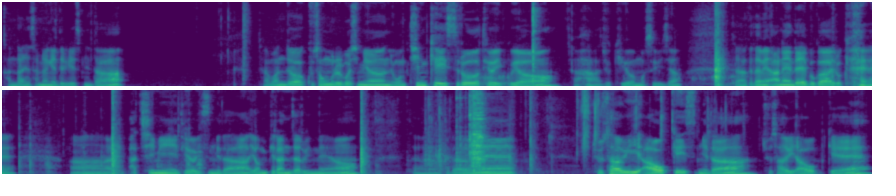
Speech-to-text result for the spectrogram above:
간단히 설명해 드리겠습니다. 자, 먼저 구성물을 보시면 이건 틴 케이스로 되어 있고요. 자, 아주 귀여운 모습이죠. 자, 그 다음에 안에 내부가 이렇게 아, 이렇게 받침이 되어 있습니다. 연필 한 자루 있네요. 자, 그다음에 주사위 9개 있습니다. 주사위 9개.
